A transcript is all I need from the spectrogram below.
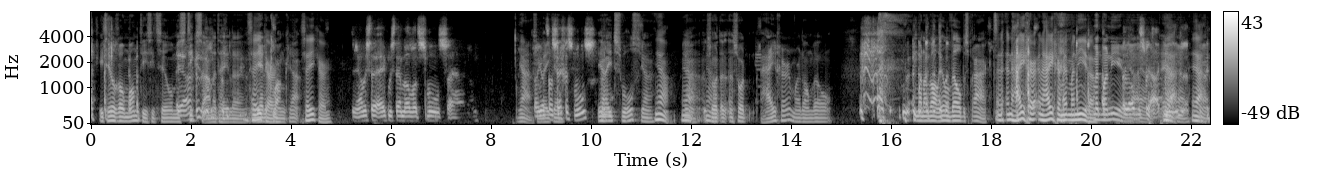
iets heel romantisch, iets heel mystieks aan het hele, aan die hele klank. Ja, Zeker. Ja, mijn stem, heeft mijn stem wel wat zwoels. eh. ja kan zo'n je dat zo beetje. zeggen, zwoels? Ja, iets zwoels, ja. Ja, Ja, ja. een, ja. Soort, een, een soort heiger, maar dan wel... maar dan wel heel wel bespraakt. Een, een, heiger, een heiger met manieren. Met manieren. Wel Ja, ja, bespraakt, ja, ja, ja, ja,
